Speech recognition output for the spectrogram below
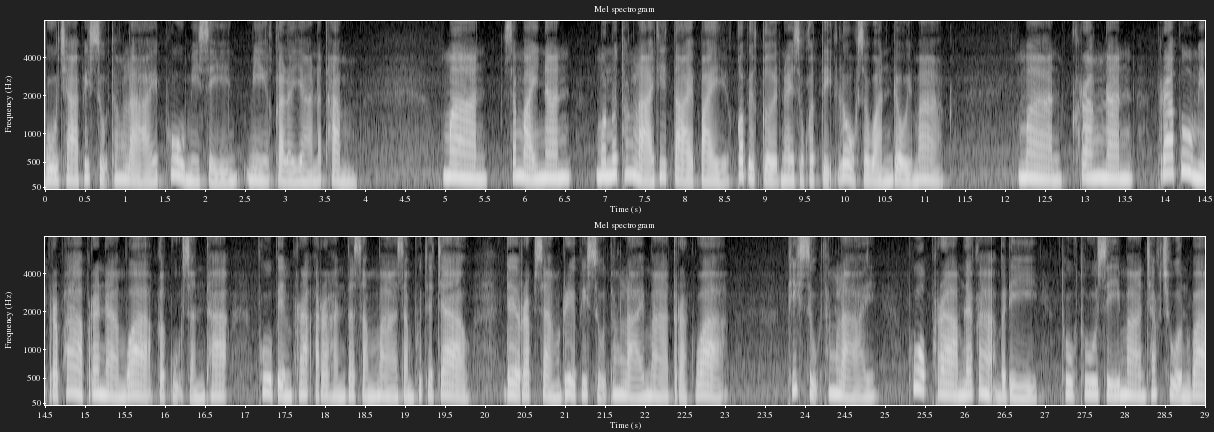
บูชาภิกษุทั้งหลาย ผู้มีศีล มีกัลยาณธรรม มารสมัยนั้น มนุษย์ทั้งหลายที่ตายไปก็ไปเกิดในสุคติโลกสวรรค์โดยมาก มารครั้งนั้น พระผู้มีพระภาคพระนามว่ากกุสันทะ ผู้เป็นพระอรหันตสัมมาสัมพุทธเจ้า ได้รับสั่งเรียกภิกษุทั้งหลายมาตรัสว่า ภิกษุทั้งหลาย พวกพราหมณ์และขหบดี ถูกทูสีมารชักชวนว่า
